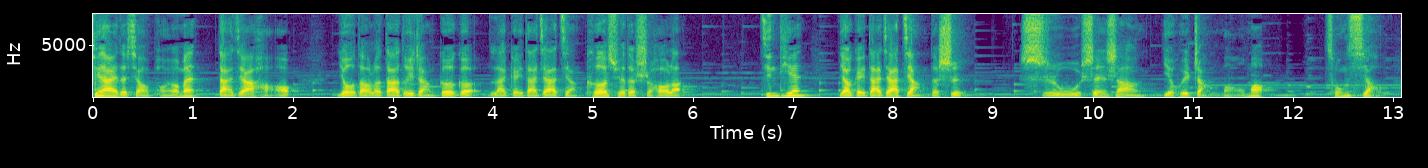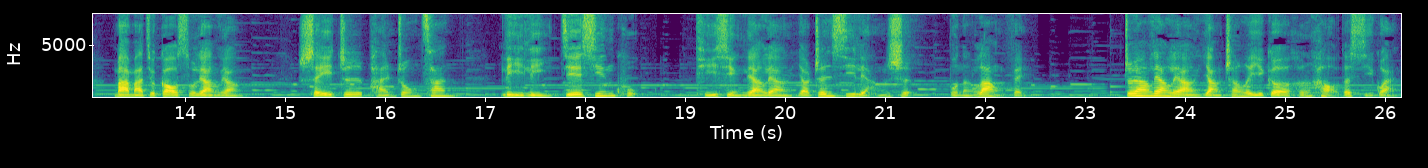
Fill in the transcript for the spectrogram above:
亲爱的小朋友们，大家好！又到了大队长哥哥来给大家讲科学的时候了。今天要给大家讲的是，食物身上也会长毛毛。从小，妈妈就告诉亮亮：“谁知盘中餐，粒粒皆辛苦。”提醒亮亮要珍惜粮食，不能浪费。这让亮亮养成了一个很好的习惯：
